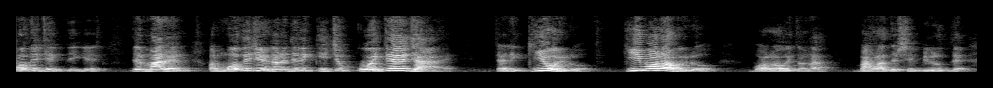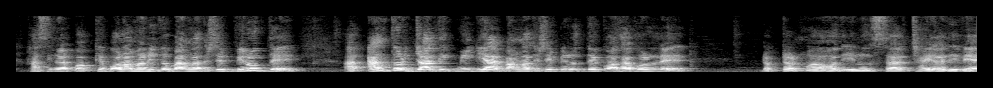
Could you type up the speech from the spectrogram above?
মোদিজির দিকে, যে মারেন। আর মোদিজি ওখানে যদি কিছু কইতে যায়, তাহলে কি হইল? কি বলা হইল? বলা হইতো না, বাংলাদেশের বিরুদ্ধে। হাসিনার পক্ষে বলা মানি তো বাংলাদেশের বিরুদ্ধে। আর আন্তর্জাতিক মিডিয়ায় বাংলাদেশের বিরুদ্ধে কথা বললে ডক্টর মোহাম্মদ ইনুস স্যার ছাইরা দিবে।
